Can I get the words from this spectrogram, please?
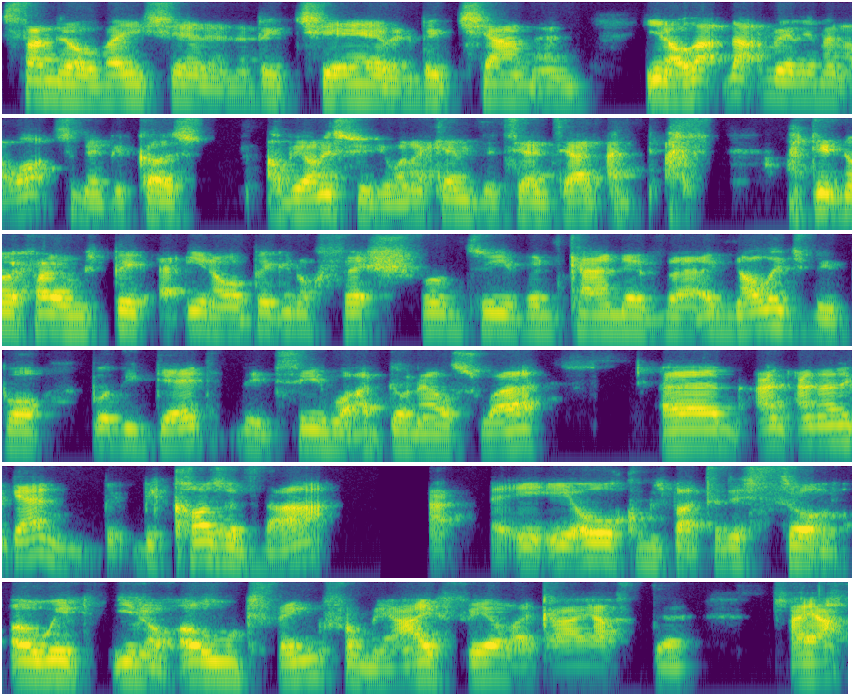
standing ovation and a big cheer and a big chant and you know that that really meant a lot to me because I'll be honest with you, when I came to TNT, I, I, I didn't know if I was big, you know, a big enough fish for them to even kind of uh, acknowledge me, but but they did. They'd see what I'd done elsewhere, um, and and again because of that, it, it, all comes back to this sort of owed, you know, owed thing from me. I feel like I have to. I have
